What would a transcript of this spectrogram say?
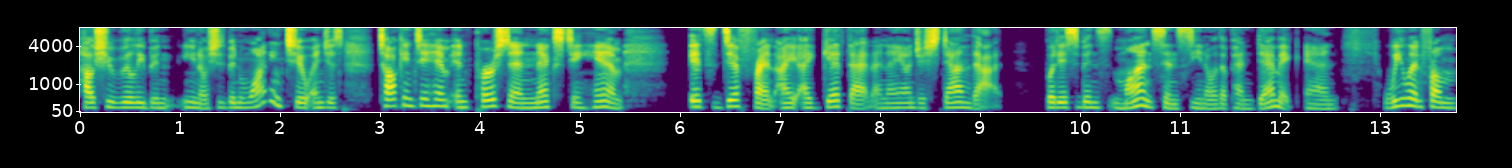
how she really been you know, she's been wanting to, and just talking to him in person next to him, it's different. I I get that, and I understand that, but it's been months since, you know, the pandemic, and we went from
